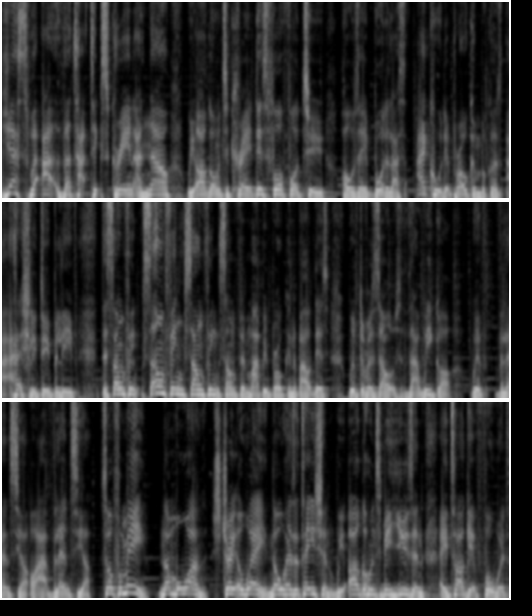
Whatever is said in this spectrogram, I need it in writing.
Yes, we're at the tactic screen and now we are going to create this 442 Jose Bordalas. I called it broken because I actually do believe there's something, something, something, something might be broken about this with the results that we got with Valencia or at Valencia. So for me, number one, straight away, no hesitation, we are going to be using a target forward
